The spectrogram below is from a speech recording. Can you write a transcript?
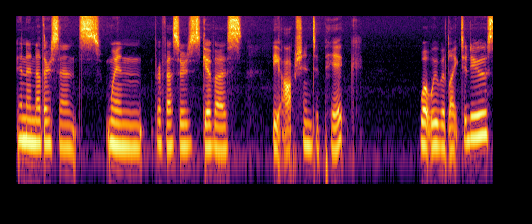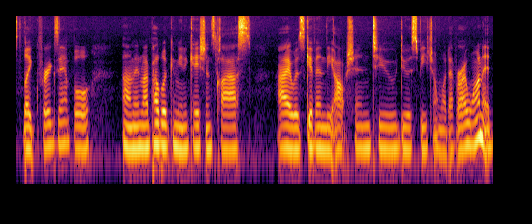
in another sense, when professors give us the option to pick what we would like to do, like for example, um, in my public communications class, I was given the option to do a speech on whatever I wanted.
